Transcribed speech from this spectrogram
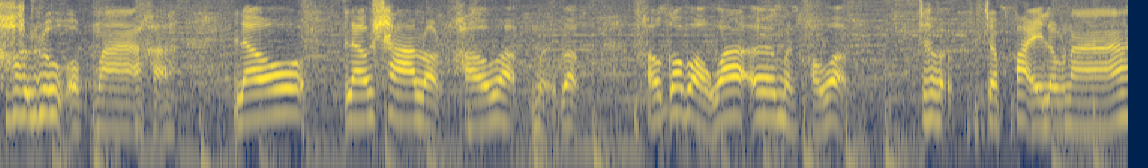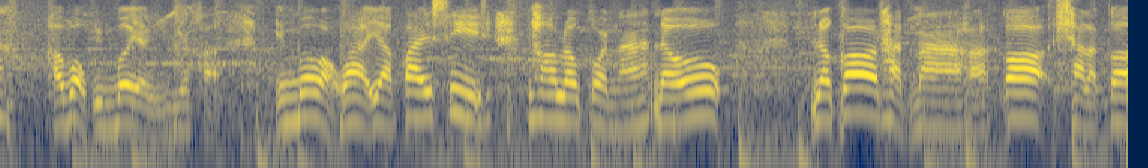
คลอดลูกออกมาค่ะ แล้วแล้วชาลอตเขาแบบเหมือนแบบเขาก็บอกว่าเออเหมือนเขาแบบจะจะไปแล้วนะ เขาบอกวิมเบอร์อย่างนี้ค่ะวิมเบอร์บอกว่าอย่าไปสิรอเราก่อนนะ แล้วแล้วก็ถัดมาค่ะ ก็ชาลอตก็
